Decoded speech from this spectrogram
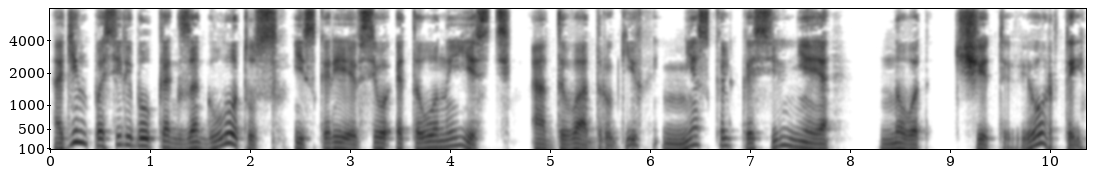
Один по силе был как заглотус, и скорее всего это он и есть, а два других несколько сильнее. Но вот четвертый...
